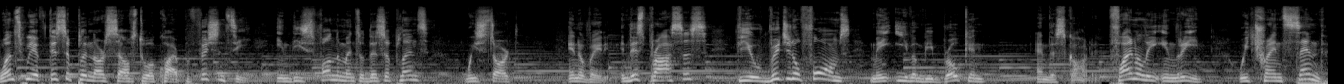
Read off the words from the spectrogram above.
once we have disciplined ourselves to acquire proficiency in these fundamental disciplines, we start innovating. In this process, the original forms may even be broken and discarded. Finally, in Ri, we transcend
